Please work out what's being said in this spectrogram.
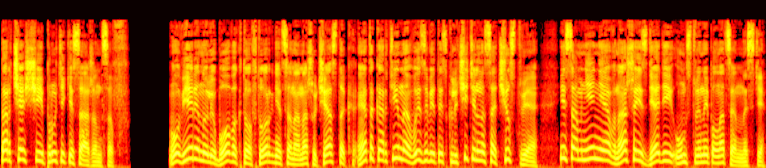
торчащие прутики саженцев. Уверен, у любого, кто вторгнется на наш участок, эта картина вызовет исключительно сочувствие и сомнения в нашей с дядей умственной полноценности.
